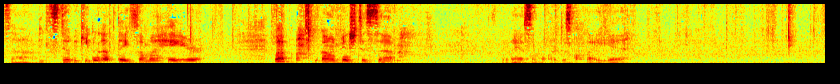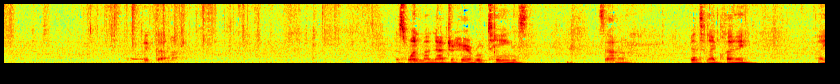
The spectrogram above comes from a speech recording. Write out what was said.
So you can still be keeping updates on my hair. Well, I'm to finish this up. So add some more of this clay in. There go. That's one of my natural hair routines. So bentonite clay. I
